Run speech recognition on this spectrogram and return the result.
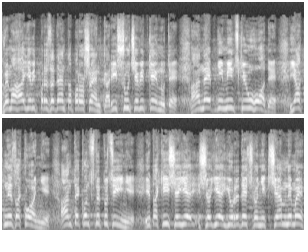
вимагає від Президента Порошенка рішуче відкинути ганебні мінські угоди як незаконні, антиконституційні і такі, що є, що є юридично нікчемними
